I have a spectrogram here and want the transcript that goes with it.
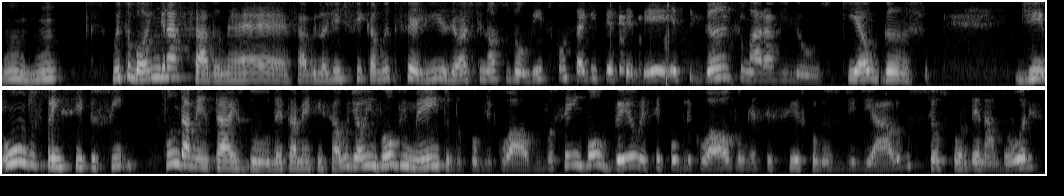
Uhum. Muito bom, engraçado, né, Fábio? A gente fica muito feliz. Eu acho que nossos ouvintes conseguem perceber esse gancho maravilhoso, que é o gancho de um dos princípios fundamentais do letramento em saúde é o envolvimento do público-alvo. Você envolveu esse público-alvo nesses círculos de diálogos, seus coordenadores.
